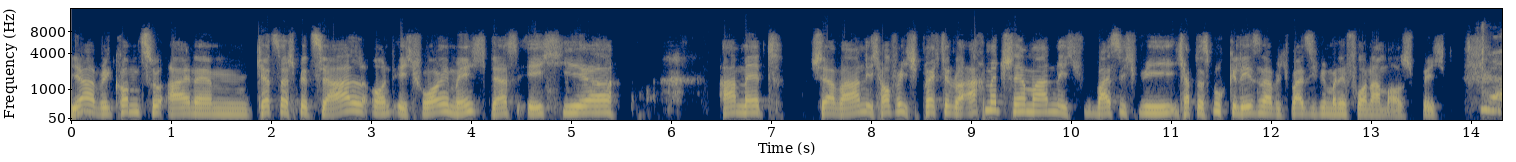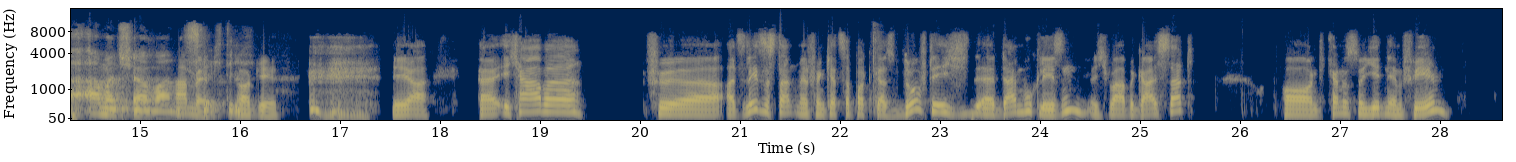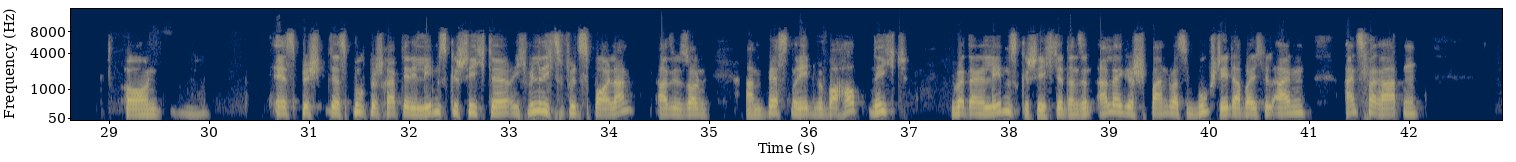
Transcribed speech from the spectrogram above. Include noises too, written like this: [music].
Ja, willkommen zu einem Ketzer Spezial und ich freue mich, dass ich hier Ahmed Sherwan, ich hoffe, ich spreche den oder Ahmed Sherwan, ich weiß nicht wie, ich habe das Buch gelesen, aber ich weiß nicht, wie man den Vornamen ausspricht. Ja, Ahmed Sherwan, Ahmed, richtig. okay. Ja, äh, ich habe für als Lesestuntman für den Ketzer Podcast durfte ich äh, dein Buch lesen. Ich war begeistert und ich kann es nur jedem empfehlen. Und es, das Buch beschreibt ja die Lebensgeschichte. Ich will nicht zu viel spoilern. Also wir sollen am besten reden wir überhaupt nicht über deine Lebensgeschichte. Dann sind alle gespannt, was im Buch steht. Aber ich will einen, eins verraten.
